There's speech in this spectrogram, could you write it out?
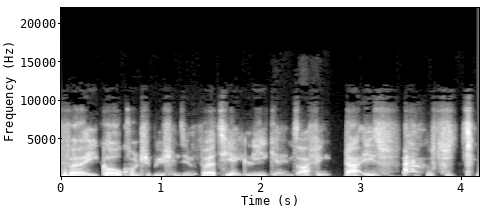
30 goal contributions in 38 league games. I think that is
